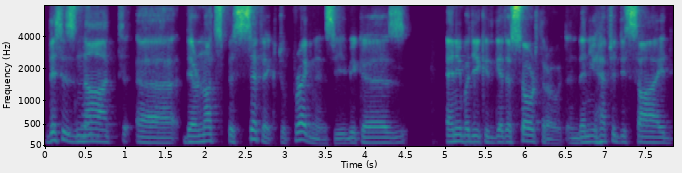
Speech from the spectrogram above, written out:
This is mm-hmm. not, uh, they're not specific to pregnancy because anybody could get a sore throat. And then you have to decide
